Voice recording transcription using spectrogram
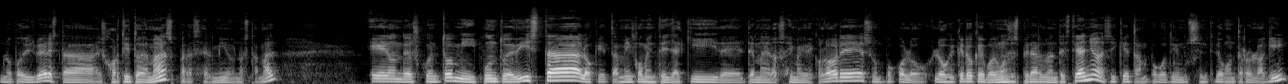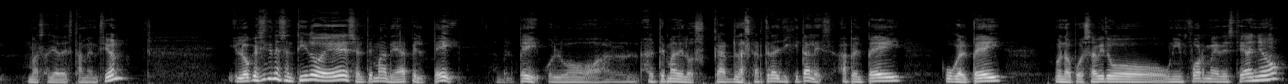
lo podéis ver, está, es cortito además, para ser mío no está mal. Eh, donde os cuento mi punto de vista, lo que también comenté ya aquí del tema de los iMac de colores, un poco lo, que creo que podemos esperar durante este año, así que tampoco tiene mucho sentido contarlo aquí, más allá de esta mención. Y lo que sí tiene sentido es el tema de Apple Pay. Apple Pay, vuelvo al, tema de, los, las carteras digitales. Apple Pay, Google Pay. Bueno, pues ha habido un informe de este año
